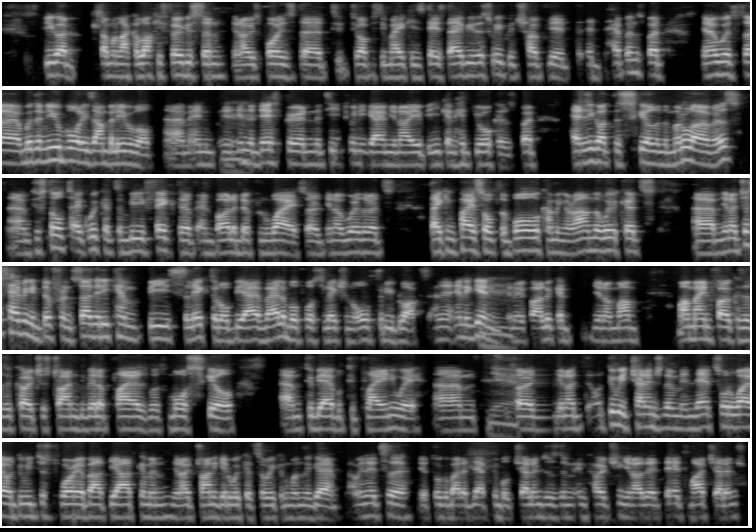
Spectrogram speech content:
you got someone like a Lockie Ferguson, you know, who's poised uh, to, to obviously make his test debut this week, which hopefully it, it happens. But you know, with uh, with a new ball, he's unbelievable. Um, and mm. in the death period in the T20 game, you know, he, can hit Yorkers. But has he got the skill in the middle overs um, to still take wickets and be effective and bowl a different way? So, you know, whether it's taking pace off the ball, coming around the wickets, um, you know, just having a difference so that he can be selected or be available for selection all three blocks. And and again, mm. you know, if I look at you know my my main focus as a coach is trying to develop players with more skill um, to be able to play anywhere. Um, yeah. So you know, do we challenge them in that sort of way, or do we just worry about the outcome and you know trying to get wickets so we can win the game? I mean, that's a you talk about adaptable challenges in, in coaching. You know, that that's my challenge.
